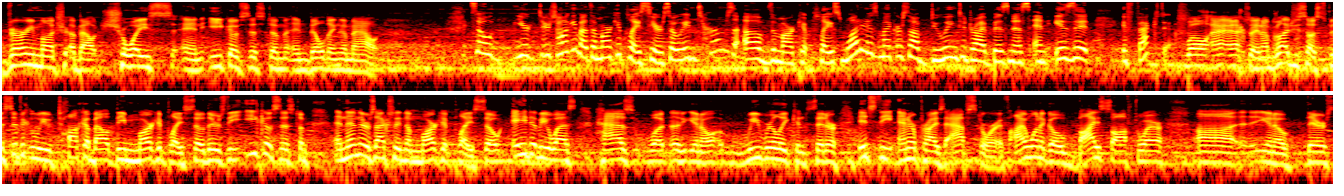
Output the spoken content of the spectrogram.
very much about choice and ecosystem and building them out. So you're, you're, talking about the marketplace here. So in terms of the marketplace, what is Microsoft doing to drive business and is it effective? Well, actually, and I'm glad you saw, specifically we talk about the marketplace. So there's the ecosystem and then there's actually the marketplace. So AWS has what uh, you know we really consider, it's the enterprise app store. If I want to go buy software, uh, you know, there's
